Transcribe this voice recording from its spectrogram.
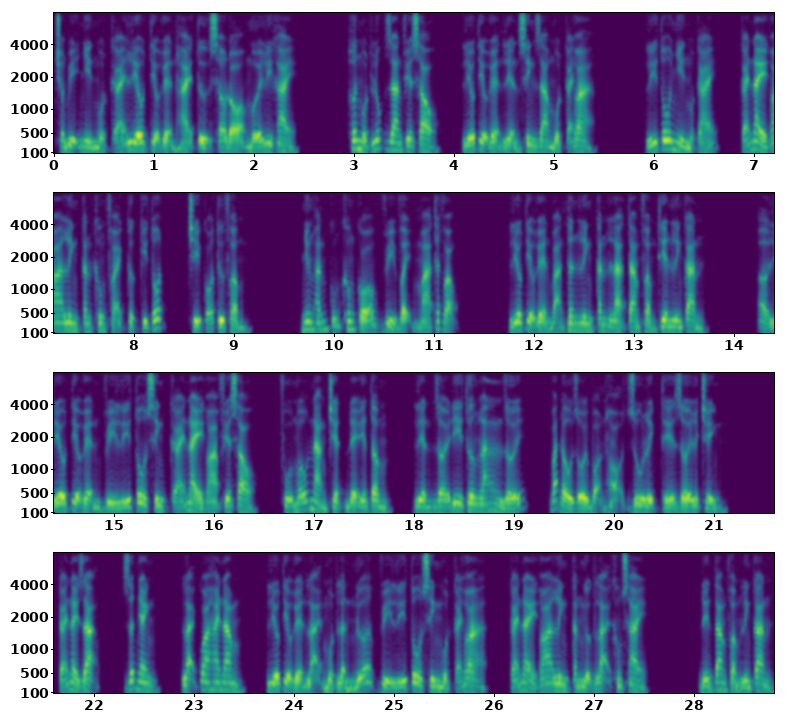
chuẩn bị nhìn một cái liêu tiểu huyện hải tử sau đó mới ly khai. Hơn một lúc gian phía sau, liêu tiểu huyện liền sinh ra một cái hoa. Lý tô nhìn một cái cái này hoa linh căn không phải cực kỳ tốt, chỉ có tứ phẩm. Nhưng hắn cũng không có vì vậy mà thất vọng. Liêu tiểu huyện bản thân linh căn là tam phẩm thiên linh căn. Ở liêu tiểu huyện vì lý tô sinh cái này hoa phía sau, phụ mẫu nàng triệt để yên tâm, liền rời đi thương lang giới, bắt đầu rồi bọn họ du lịch thế giới lịch trình. Cái này dạng, rất nhanh, lại qua hai năm, liêu tiểu huyện lại một lần nữa vì lý tô sinh một cái hoa, cái này hoa linh căn ngược lại không sai. Đến tam phẩm linh căn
